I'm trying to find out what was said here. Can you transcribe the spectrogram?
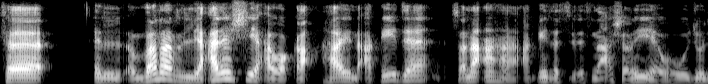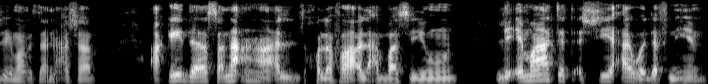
فالضرر اللي على الشيعة وقع هاي العقيدة صنعها عقيدة الاثنى عشرية ووجود الإمام الثاني عشر عقيدة صنعها الخلفاء العباسيون لإماتة الشيعة ودفنهم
